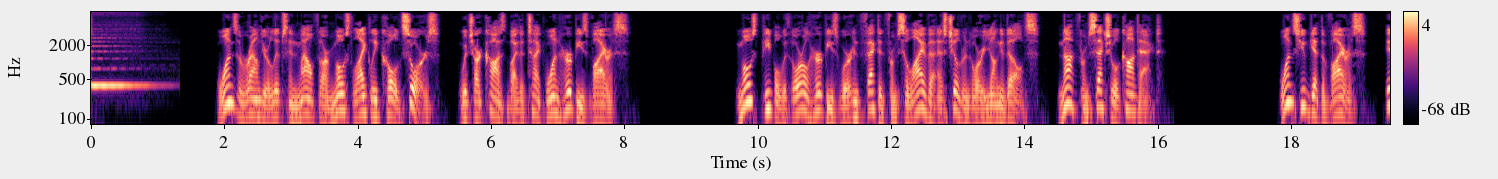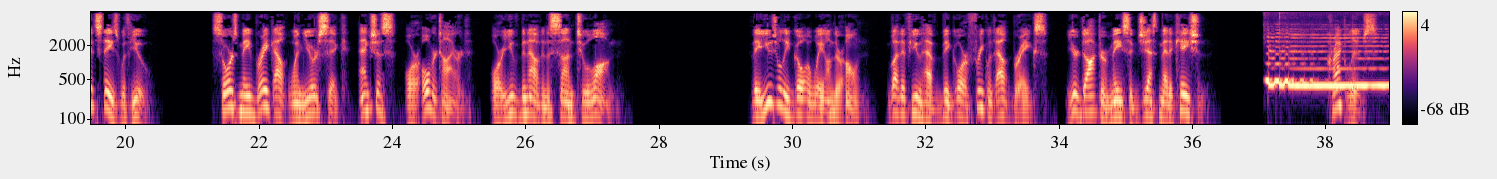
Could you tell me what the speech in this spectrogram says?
Ones around your lips and mouth are most likely cold sores, which are caused by the type 1 herpes virus. Most people with oral herpes were infected from saliva as children or young adults, not from sexual contact. Once you get the virus, it stays with you. Sores may break out when you're sick, anxious, or overtired, or you've been out in the sun too long. They usually go away on their own, but if you have big or frequent outbreaks, your doctor may suggest medication. Cracked lips.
